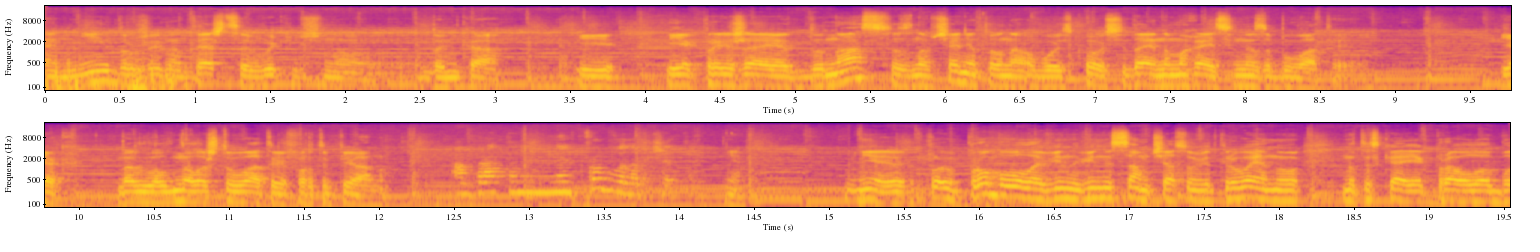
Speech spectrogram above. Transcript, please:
я ні, дружина теж це виключно донька. І, і як приїжджає до нас з навчання, то вона обов'язково сідає, намагається не забувати, як налаштувати фортепіано. А брата не пробувала вчити? Ні. Ні, пробувала, він, він і сам часом відкриває, але натискає, як правило, або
